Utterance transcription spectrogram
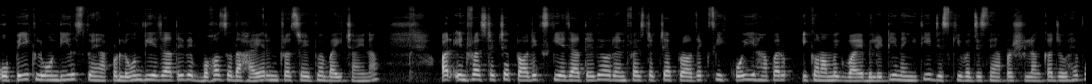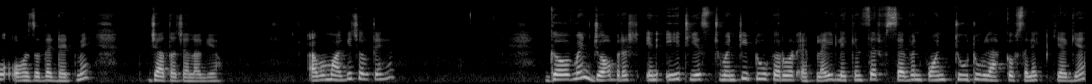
opaque loan deals तो यहाँ पर लोन दिए जाते थे, बहुत ज़्यादा हायर इंटरेस्ट रेट में बाई चाइना और इंफ्रास्ट्रक्चर प्रोजेक्ट्स किए जाते थे, और इंफ्रास्ट्रक्चर प्रोजेक्ट्स की कोई यहाँ पर इकोनॉमिक वायबिलिटी नहीं थी, जिसकी वजह से यहाँ पर श्रीलंका जो है वो और ज़्यादा डेट में जाता चला गया। अब हम आगे चलते हैं। Government job rush in eight years twenty two crore applied लेकिन सिर्फ़ seven point two two lakh को सेलेक्ट किया गया।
